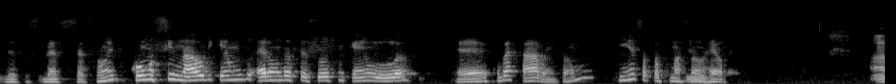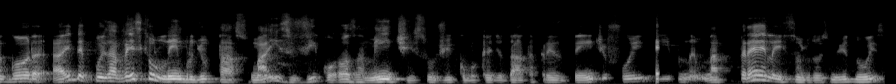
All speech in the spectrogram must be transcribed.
dessas, dessas sessões, como sinal de que era uma das pessoas com quem o Lula é, conversava. Então, tinha essa aproximação Sim. realmente. Agora, aí depois, a vez que eu lembro de Tasso mais vigorosamente surgir como candidato a presidente foi na pré-eleição de 2002,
